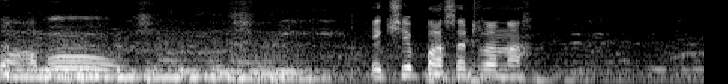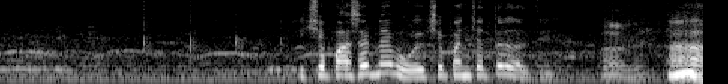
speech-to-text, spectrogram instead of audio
बाबो. एकशे पासष्ट रना एकशे पासष्ट नाही भाऊ एकशे पंच्याहत्तर झालते. हा का? हा हा.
